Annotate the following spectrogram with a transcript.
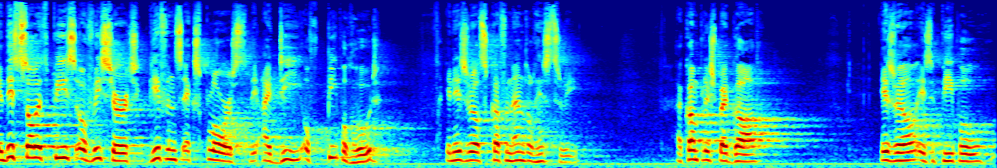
In this solid piece of research, Givens explores the idea of peoplehood in Israel's covenantal history. Accomplished by God, Israel is a people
